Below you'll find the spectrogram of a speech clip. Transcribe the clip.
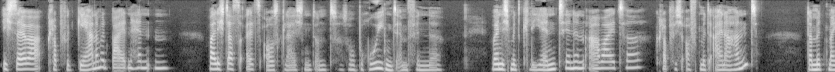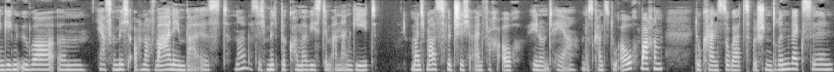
Ich selber klopfe gerne mit beiden Händen, weil ich das als ausgleichend und so beruhigend empfinde. Wenn ich mit Klientinnen arbeite, klopfe ich oft mit einer Hand, damit mein Gegenüber ähm, ja für mich auch noch wahrnehmbar ist, ne? dass ich mitbekomme, wie es dem anderen geht. Manchmal switche ich einfach auch hin und her. Und das kannst du auch machen. Du kannst sogar zwischendrin wechseln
